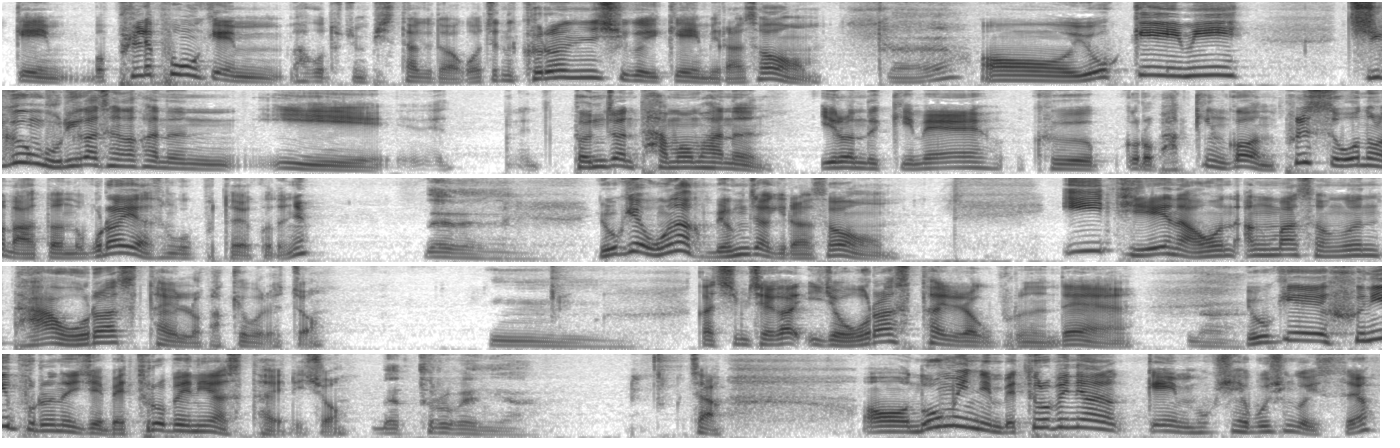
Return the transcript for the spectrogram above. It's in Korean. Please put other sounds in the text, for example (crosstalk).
게임, 뭐 플랫폼 게임하고도 좀 비슷하기도 하고 어쨌든 그런 식의 게임이라서 네. 어, 요 게임이 지금 우리가 생각하는 이 던전 탐험하는 이런 느낌의 그거로 바뀐 건 플스 1으로 나왔던 월하의 야상곡부터였거든요. 네네네. 요게 워낙 명작이라서 이 뒤에 나온 악마성은 다 오라 스타일로 바뀌어 버렸죠. 음. 그러니까 지금 제가 이제 오라 스타일이라고 부르는데 네. 요게 흔히 부르는 이제 메트로베니아 스타일이죠. 메트로베니아. 자, 어, 노미님 메트로베니아 게임 혹시 해보신 거 있어요?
